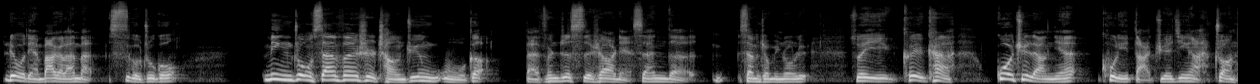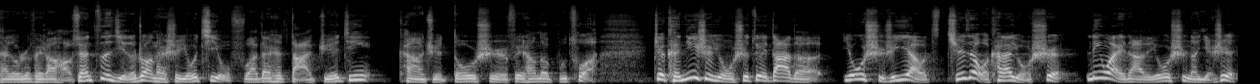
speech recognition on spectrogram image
六点八个篮板，四个助攻，命中三分是场均五个，百分之四十二点三的三分球命中率，所以可以看过去两年库里打掘金啊，状态都是非常好。虽然自己的状态是有起有伏啊，但是打掘金看上去都是非常的不错啊。这肯定是勇士最大的优势之一啊！其实在我看来，勇士另外一大的优势呢，也是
